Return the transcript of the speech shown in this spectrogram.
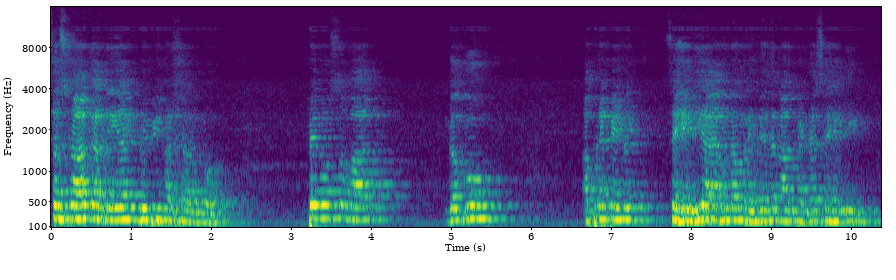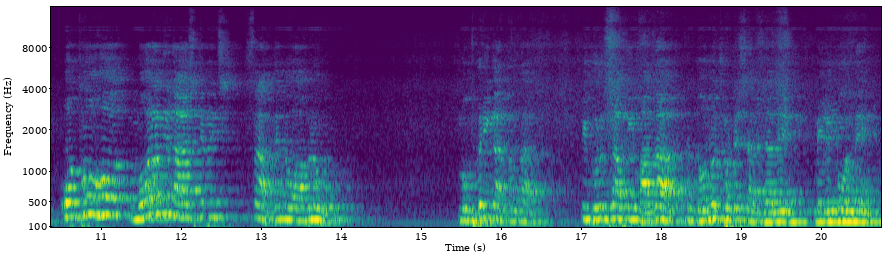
ਸੰਸਕਾਰ ਕਰਦੀ ਹੈ ਬੀਬੀ ਹਰਸ਼ਰਨ ਨੂੰ ਫਿਰ ਉਸ ਤੋਂ ਬਾਅਦ ਗੱਗੂ ਆਪਣੇ ਪਿੰਡ ਸਹੇਲੀ ਆਇਆ ਹੁੰਦਾ, ਮਰਿੰਡੇ ਦੇ ਨਾਲ ਪਿੰਡ ਹੈ ਸਹੇਲੀ। ਉਥੋਂ ਉਹ ਮੋਹਰਾਂ ਦੇ ਲਾਸ਼ ਦੇ ਵਿੱਚ ਸਰਹੱਦ ਦੇ ਨਵਾਬ ਨੂੰ ਮੁਖਬਰੀ ਕਰ ਦਿੰਦਾ ਕਿ ਗੁਰੂ ਸਾਹਿਬ ਦੀ ਮਾਤਾ ਤੇ ਦੋਨੋਂ ਛੋਟੇ ਸਾਹਿਬਜ਼ਾਦੇ ਮੇਰੇ ਕੋਲ ਨੇ।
